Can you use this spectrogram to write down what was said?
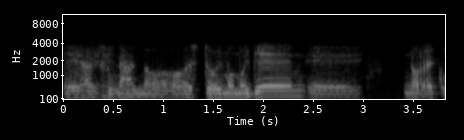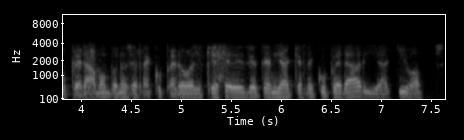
Eh, al final no estuvimos muy bien, nos recuperamos, bueno, se recuperó el que se tenía que recuperar y aquí vamos.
